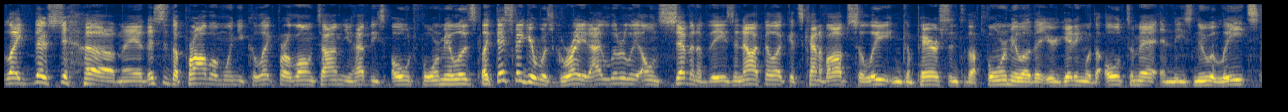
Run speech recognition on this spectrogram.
like, there's just, oh, man, this is the problem when you collect for a long time and you have these old formulas. Like, this figure was great. I literally own seven of these, and now I feel like it's kind of obsolete in comparison to the formula that you're getting with the Ultimate and these new Elites.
